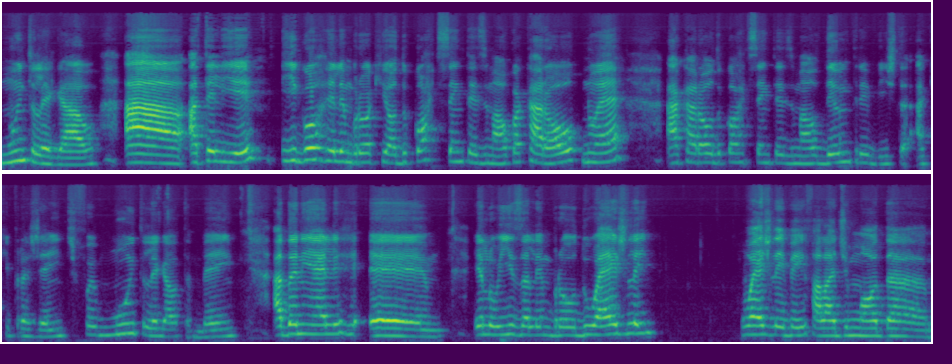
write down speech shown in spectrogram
Muito legal. A Atelier, Igor relembrou aqui ó, do corte centesimal com a Carol, não é? A Carol do Corte Centesimal deu entrevista aqui para gente, foi muito legal também. A Daniele é, Heloísa lembrou do Wesley. Wesley veio falar de moda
